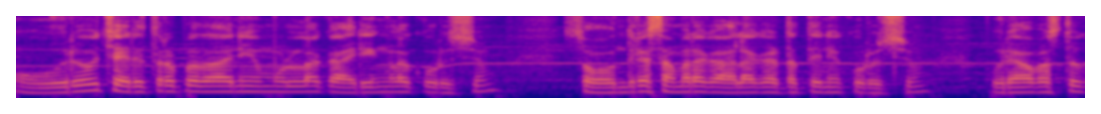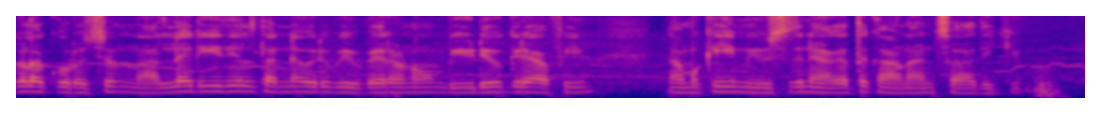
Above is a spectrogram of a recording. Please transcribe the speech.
ഓരോ ചരിത്ര പ്രാധാന്യമുള്ള കാര്യങ്ങളെക്കുറിച്ചും സ്വാതന്ത്ര്യ സമര കാലഘട്ടത്തിനെക്കുറിച്ചും പുരാവസ്തുക്കളെക്കുറിച്ചും നല്ല രീതിയിൽ തന്നെ ഒരു വിവരണവും വീഡിയോഗ്രാഫിയും നമുക്ക് ഈ മ്യൂസിയത്തിനകത്ത് കാണാൻ സാധിക്കും.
